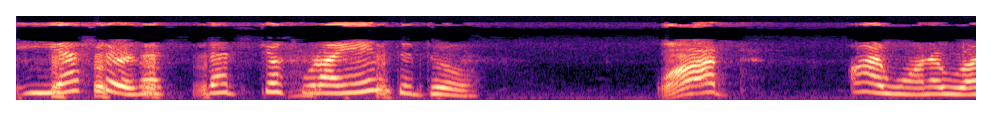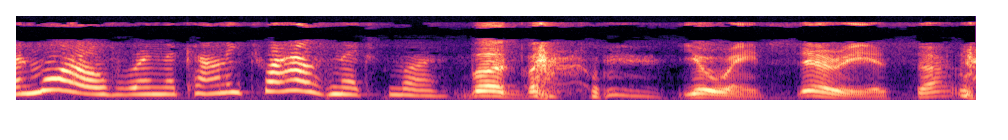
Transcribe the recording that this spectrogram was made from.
Yes, sir. That's, that's just what I aim to do. What? I want to run Moreover in the county trials next month. But, but you ain't serious, son.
